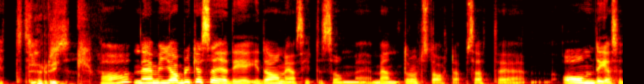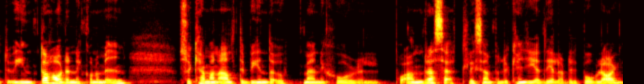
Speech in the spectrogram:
ett tips. Trick. Ja, nej, men jag brukar säga det idag när jag sitter som eh, mentor åt startups. Att eh, om det är så att du inte har den ekonomin så kan man alltid binda upp människor på andra sätt. Till exempel du kan ge delar av ditt bolag.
